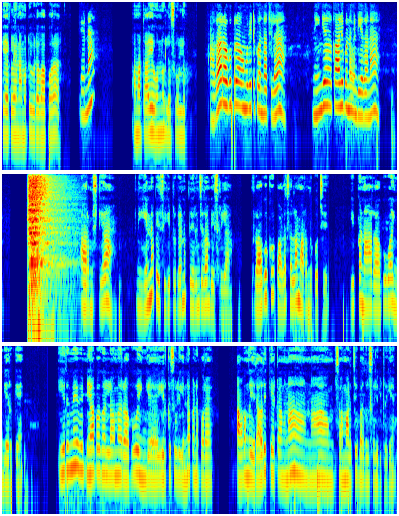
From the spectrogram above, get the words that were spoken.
கேட்கல நான் மட்டும் விடவா போற? என்ன ஆமா தாயே ஒன்றும் இல்லை சொல்லு. அதான் ரகுப்ரா உங்கள் வீட்டுக்கு வந்தாச்சுல? நீங்கள் காலி பண்ண வேண்டியதானே? ஆரம்பிச்சிட்டியா? நீ என்ன பேசிக்கிட்டு இருக்கேன்னு தெரிஞ்சுதான் பேசுறியா? ரகுக்கு பழசெல்லாம் மறந்து போச்சு. இப்போ நான் ரகுவா இங்க இருக்கேன். எதுவுமே ஞாபகம் இல்லாம ரகுவை இங்க இருக்க சொல்லி என்ன பண்ண போற? அவங்க ஏதாவது கேட்டாங்கன்னா நான் சமாளிச்சு பதில் சொல்லிக்கிட்டு இருக்கேன்.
